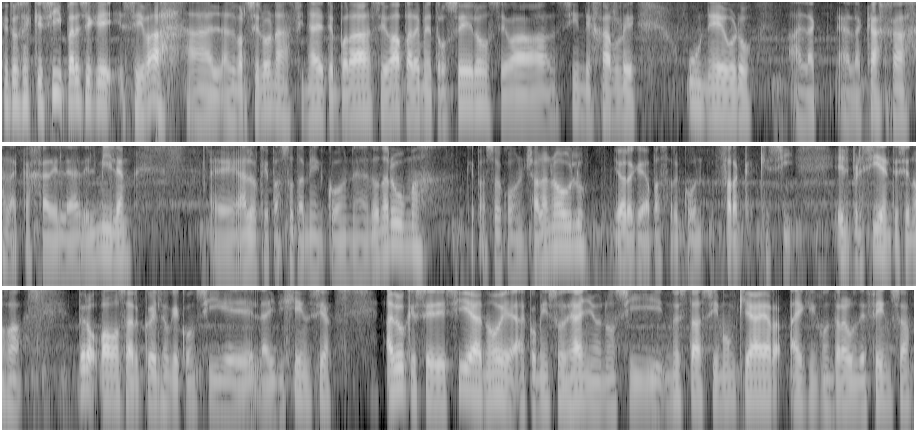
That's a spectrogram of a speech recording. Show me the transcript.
Entonces que sí, parece que se va al, Barcelona a final de temporada, se va para metro cero, se va sin dejarle un euro a la, caja, a la caja del Milan. Eh, a lo que pasó también con eh, Donnarumma, que pasó con Shalanoglu y ahora que va a pasar con Frank, que sí, el presidente se nos va. Pero vamos a ver qué es lo que consigue la dirigencia. Algo que se decía ¿no? Eh, a comienzos de año, ¿no? si no está Simón Kjaer, hay que encontrar un defensa,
